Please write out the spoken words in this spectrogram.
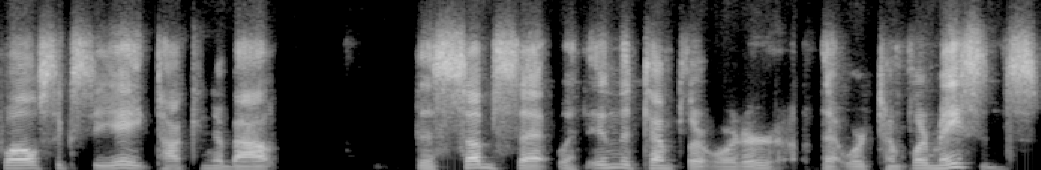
1268 talking about this subset within the Templar order that were Templar Masons,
